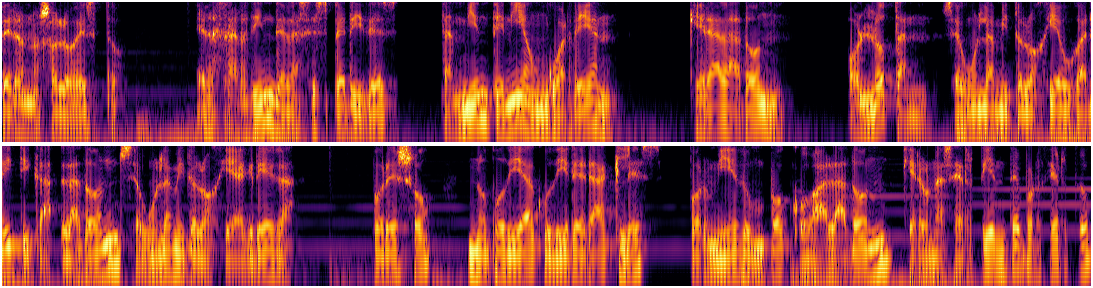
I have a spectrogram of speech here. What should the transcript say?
Pero no solo esto, el jardín de las Hespérides también tenía un guardián, que era Ladón, o Lotan, según la mitología ugarítica, Ladón según la mitología griega. Por eso no podía acudir Heracles, por miedo un poco a Ladón, que era una serpiente, por cierto,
